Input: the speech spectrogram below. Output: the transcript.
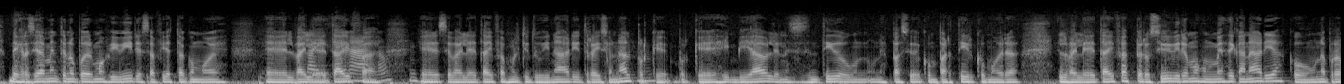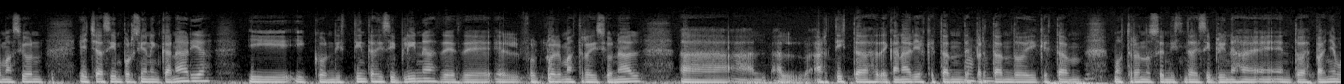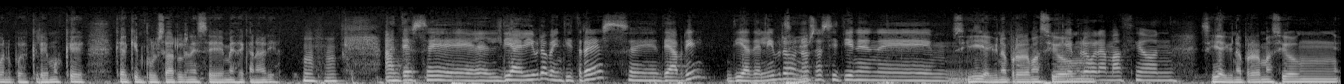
Desgraciadamente no podemos vivir esa fiesta como es eh, el baile de taifa, ese baile de taifa multitudinario y tradicional, porque, porque es inviable en ese sentido un, espacio de compartir como era el baile de taifas, pero sí viviremos un mes de Canarias con una programación hecha 100% en Canarias y, con distintas disciplinas, desde el folclore más tradicional a, artistas de Canarias que están despertando y que están mostrándose en distintas disciplinas en, toda España. Bueno, pues creemos que, que hay que impulsarlo en ese mes de Canarias. Antes eh, el día del libro, 23 eh, de abril, día del libro. No sé si tienen. Eh, sí, hay una programación. ¿Qué programación? Sí, hay una programación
